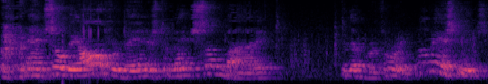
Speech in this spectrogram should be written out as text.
And so the offer then is to make somebody number three. Let me ask you this.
